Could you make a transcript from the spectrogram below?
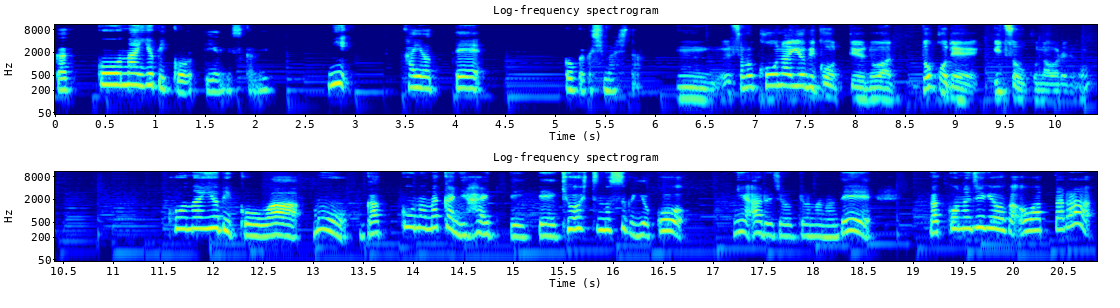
学校内予備校っていうんですかね。に通って合格しました。うん、その校内予備校っていうのはどこでいつ行われるの？校内予備校はもう学校の中に入っていて、教室のすぐ横にある状況なので、学校の授業が終わったら、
